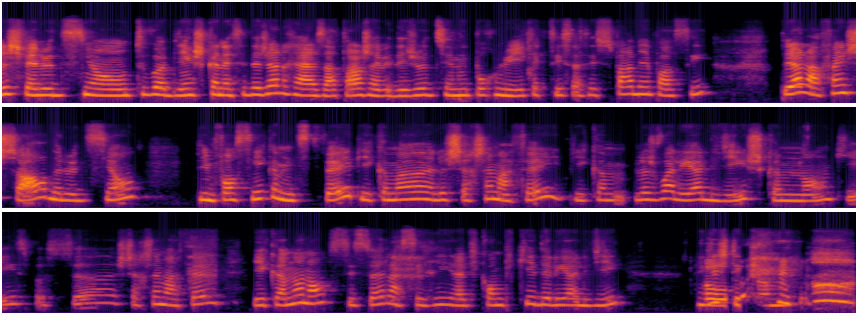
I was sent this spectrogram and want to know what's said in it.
Là, je fais l'audition, tout va bien. Je connaissais déjà le réalisateur, j'avais déjà auditionné pour lui. Fait que ça s'est super bien passé. Puis à la fin, je sors de l'audition. Puis ils me font signer comme une petite feuille, puis comment ah, là, je cherchais ma feuille, puis comme là, je vois Léa Olivier, je suis comme non, ok, c'est pas ça, je cherchais ma feuille. Il est comme non, non, c'est ça, la série La vie compliquée de Léa Olivier. Et là, oh. j'étais comme oh,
